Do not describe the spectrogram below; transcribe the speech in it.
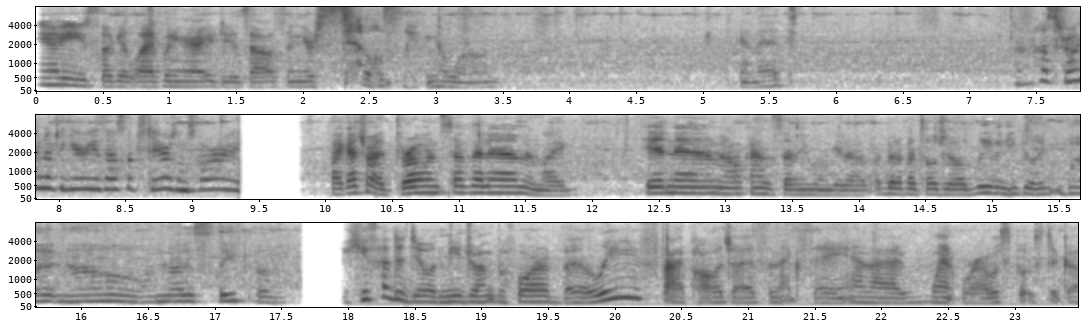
You know you suck at life when you're at your dude's house and you're still sleeping alone. Damn it. I'm not strong enough to carry his ass upstairs, I'm sorry. Like, I tried throwing stuff at him and, like, hitting him and all kinds of stuff and he won't get up. I bet if I told you I was leaving, he'd be like, what? No, I'm not asleep though. He's had to deal with me drunk before, but at least I apologized the next day and I went where I was supposed to go.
